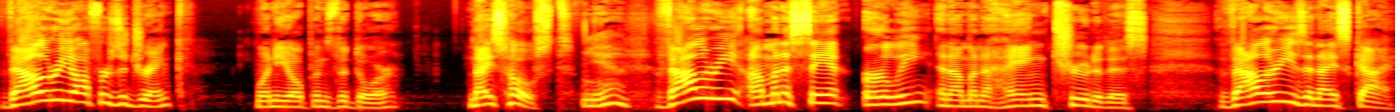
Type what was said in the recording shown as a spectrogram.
Valerie offers a drink when he opens the door. Nice host. Yeah. Valerie, I'm going to say it early and I'm going to hang true to this. Valerie is a nice guy.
